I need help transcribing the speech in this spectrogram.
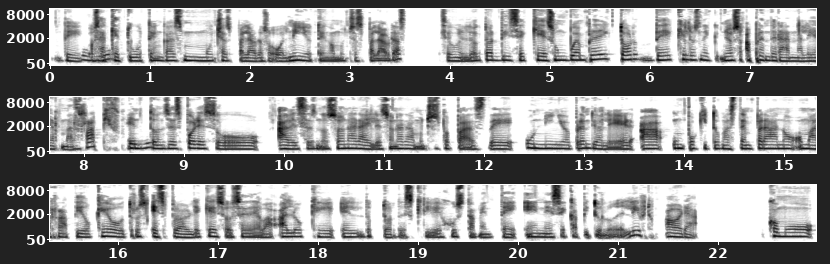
de, o sea, que tú tengas muchas palabras o el niño tenga muchas palabras, según el doctor, dice que es un buen predictor de que los niños aprenderán a leer más rápido. Entonces, por eso a veces no sonará y le sonará a muchos papás de un niño aprendió a leer a un poquito más temprano o más rápido que otros. Es probable que eso se deba a lo que el doctor describe justamente en ese capítulo del libro. Ahora, como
